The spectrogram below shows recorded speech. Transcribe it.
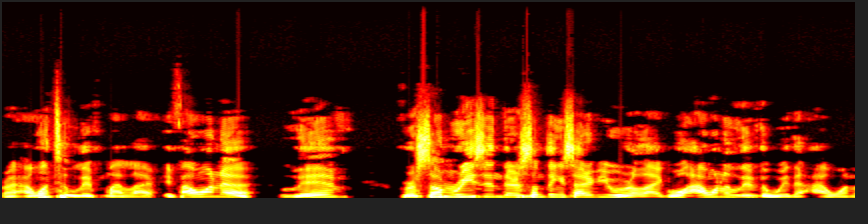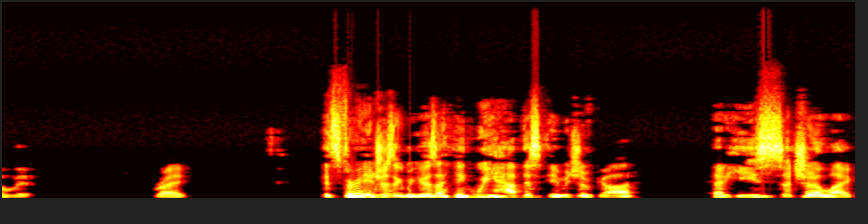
right? I want to live my life. If I want to live, for some reason, there's something inside of you where like, well, I want to live the way that I want to live, right? It's very interesting because I think we have this image of God that He's such a like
